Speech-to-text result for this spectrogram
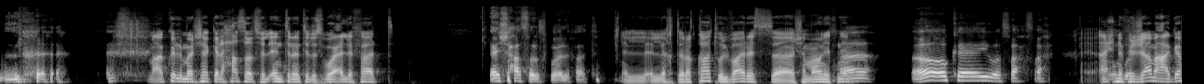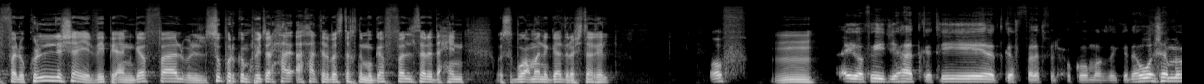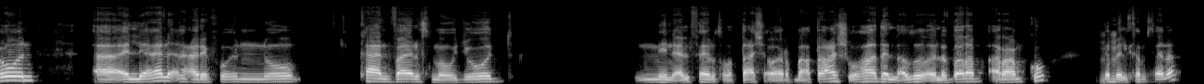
مع كل المشاكل اللي حصلت في الإنترنت الأسبوع اللي فات. إيش حصل الأسبوع اللي فات؟ ال- الاختراقات والفيروس آه، شمعون اثنين. آه. آه أوكي أيوه صح صح. إحنا في الجامعة قفلوا كل شيء ال VPN قفل وال supercomputer حتى اللي بستخدمه قفل صار دحين أسبوع ماني قادر أشتغل. أوف. امم أيوه في جهات كثير تقفلت في الحكومة وزي كذا هو شمعون آه اللي أنا أعرفه إنه كان فيروس موجود من 2013 أو 14 وهذا اللي أظن اللي ضرب أرامكو قبل كم سنة.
